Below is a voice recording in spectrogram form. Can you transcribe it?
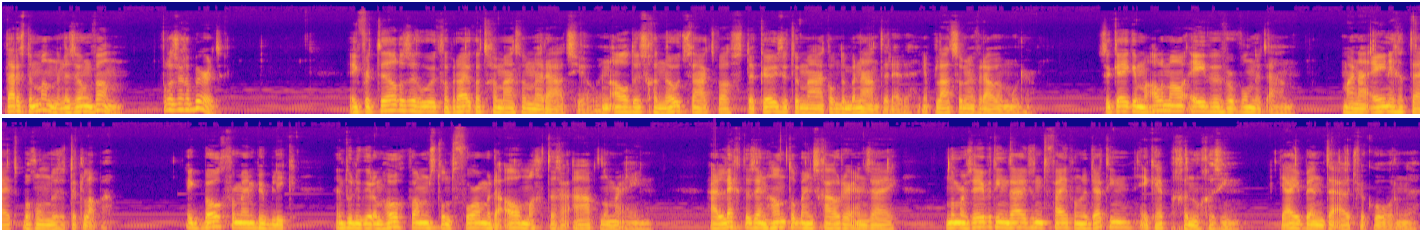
daar is de man en de zoon van. Wat is er gebeurd? Ik vertelde ze hoe ik gebruik had gemaakt van mijn ratio en al dus genoodzaakt was de keuze te maken om de banaan te redden in plaats van mijn vrouw en moeder. Ze keken me allemaal even verwonderd aan, maar na enige tijd begonnen ze te klappen. Ik boog voor mijn publiek en toen ik weer omhoog kwam stond voor me de almachtige aap nummer 1. Hij legde zijn hand op mijn schouder en zei: Nummer 17513, ik heb genoeg gezien. Jij bent de uitverkorene.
